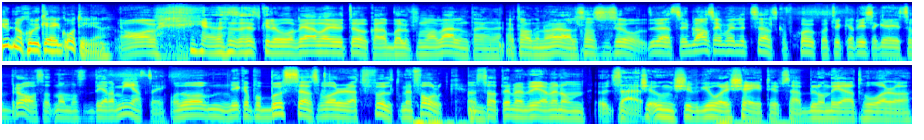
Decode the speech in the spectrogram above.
gjorde någon sjuk grej igår tydligen. Ja, jag skulle jag var ute och kollade Bullet for my Valentine. Jag har tagit några öl. Sen så, så, du vet, så ibland så är man ju lite sällskapssjuk och tycker att vissa grejer är så bra så att man måste dela med sig. Och då gick jag på bussen så var det rätt fullt med folk. Jag satt jag mig bredvid någon så här, ung 20-årig tjej, typ så här blonderat hår och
